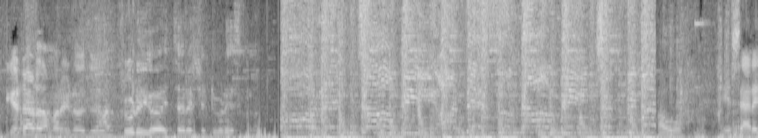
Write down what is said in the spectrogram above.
క్రికెట్ ఆడదాం మరి ఈరోజు. చూడు ఇగో ఇచ్చారు షర్ట్ కూడా వేసుకున్నాం. అవో ఈసారి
